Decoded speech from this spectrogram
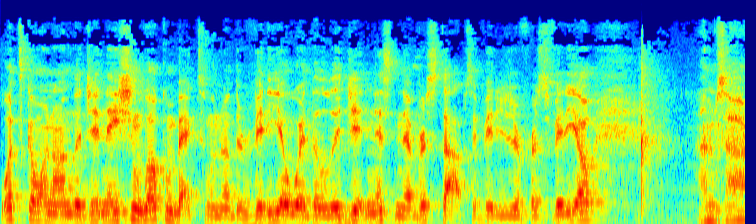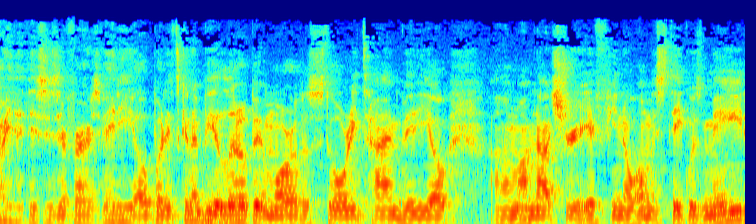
What's going on Legit Nation? Welcome back to another video where the legitness never stops. If it is your first video, I'm sorry that this is your first video, but it's gonna be a little bit more of a story time video. Um, I'm not sure if, you know, a mistake was made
